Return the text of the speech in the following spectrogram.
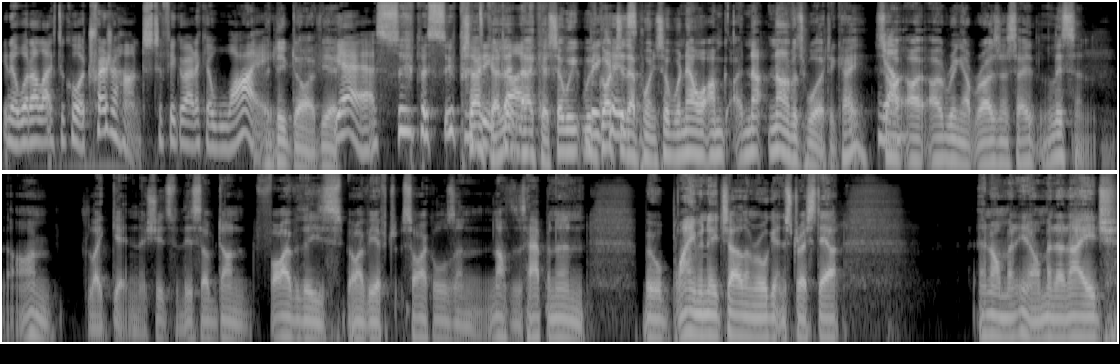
you know, what I like to call a treasure hunt to figure out okay why. a deep dive, yeah. Yeah, super, super So, okay, deep let- dive. okay. So we, we've got to that point. So we're now I'm none none of it's worked. Okay. So Yeah. I, I ring up Rosa and I say, listen, I'm like getting the shits for this. I've done five of these IVF cycles and nothing's happening. We're all blaming each other and we're all getting stressed out. And I'm, you know, I'm at an age.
